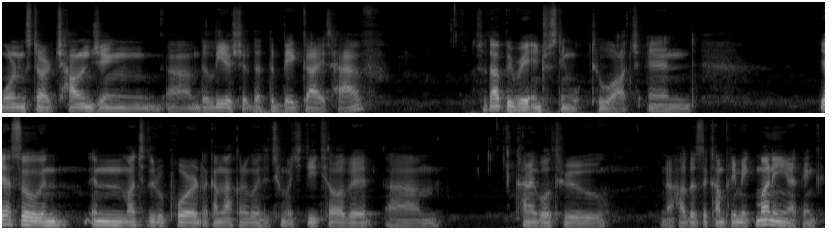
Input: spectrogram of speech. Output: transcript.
Morningstar challenging um, the leadership that the big guys have. So that'd be very interesting to watch. And yeah, so in in much of the report, like I'm not going to go into too much detail of it. Um, kind of go through you know how does the company make money i think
